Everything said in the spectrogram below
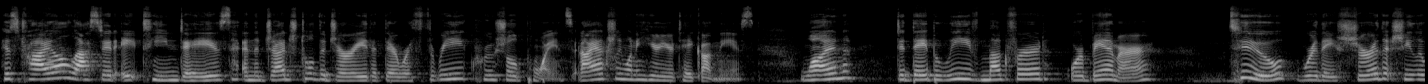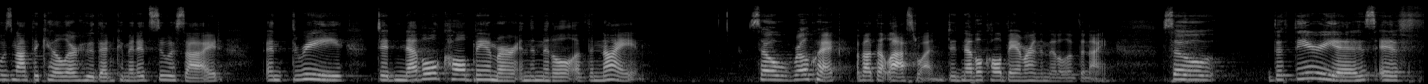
His trial lasted 18 days, and the judge told the jury that there were three crucial points. And I actually want to hear your take on these. One, did they believe Mugford or Bamber? Two, were they sure that Sheila was not the killer who then committed suicide? And three, did Neville call Bamber in the middle of the night? So, real quick about that last one. Did Neville call Bamber in the middle of the night? So, the theory is if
